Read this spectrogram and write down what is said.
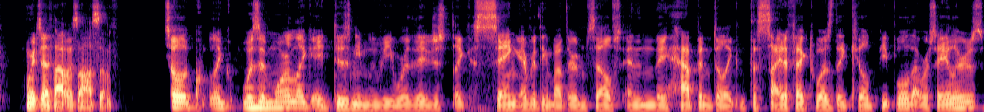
which I thought was awesome. So, like, was it more like a Disney movie where they just like sang everything about themselves, and then they happened to like the side effect was they killed people that were sailors,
